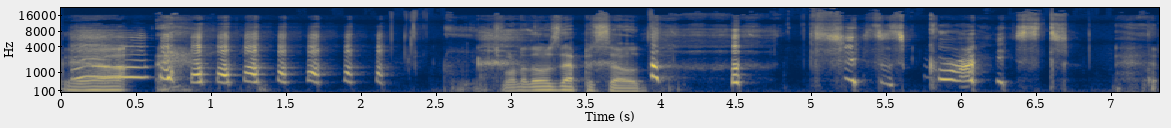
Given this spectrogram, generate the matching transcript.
yeah. Of those episodes. Jesus Christ.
